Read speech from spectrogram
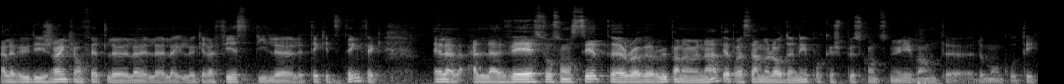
elle avait eu des gens qui ont fait le, le, le, le- le graphisme puis le, le tech editing. Fait que elle, elle, elle l'avait sur son site euh, Ravelry pendant un an. Puis après ça, elle me l'a donné pour que je puisse continuer les ventes euh, de mon côté.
